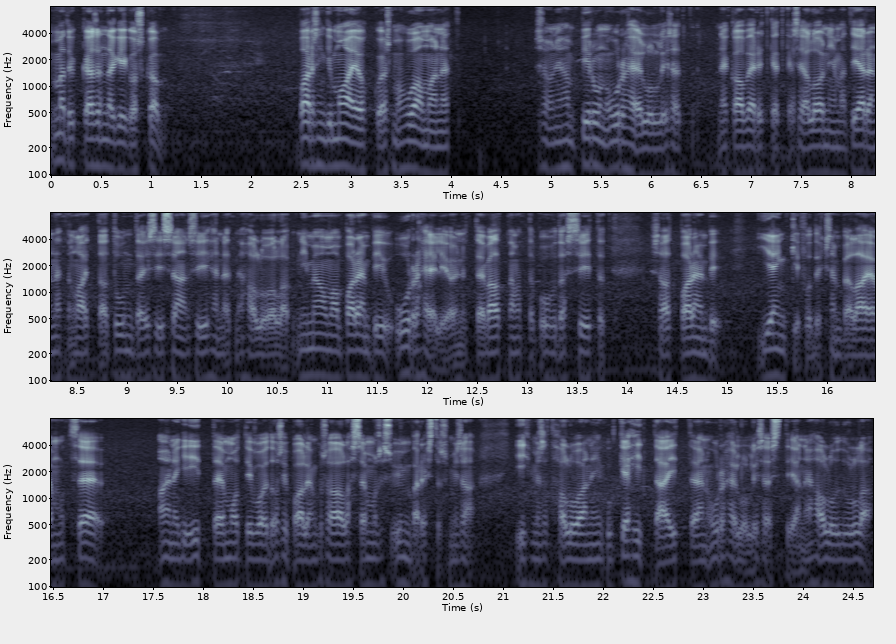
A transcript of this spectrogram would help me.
Mä tykkään sen takia, koska varsinkin maajoukkueessa mä huomaan, että se on ihan pirun urheilulliset ne kaverit, ketkä siellä on, ja mä tiedän, että ne laittaa tunteja sisään siihen, että ne haluaa olla nimenomaan parempia urheilijoita. Nyt ei välttämättä puhuta siitä, että sä oot parempi jenkkifutiksen pelaaja, mutta se ainakin itse motivoi tosi paljon, kun saa olla semmoisessa ympäristössä, missä ihmiset haluaa niin kuin kehittää itseään urheilullisesti ja ne haluaa tulla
